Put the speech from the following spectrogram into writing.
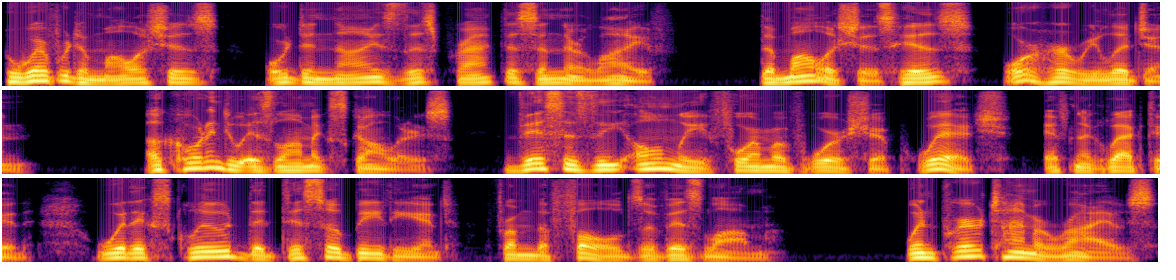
Whoever demolishes or denies this practice in their life demolishes his or her religion. According to Islamic scholars, this is the only form of worship which, if neglected, would exclude the disobedient from the folds of Islam. When prayer time arrives,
